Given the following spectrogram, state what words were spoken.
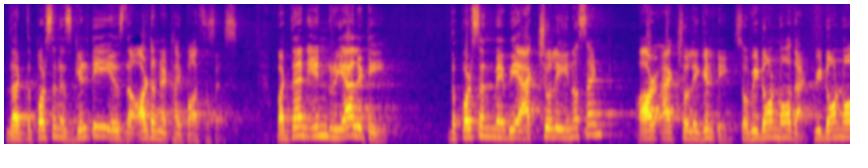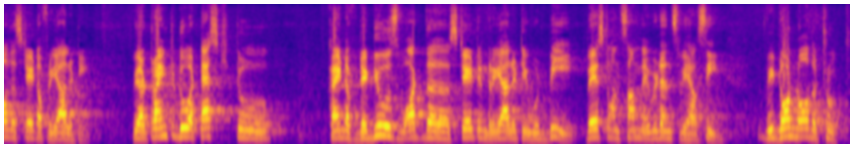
that the person is guilty is the alternate hypothesis. But then in reality the person may be actually innocent or actually guilty. So, we do not know that we do not know the state of reality. We are trying to do a test to kind of deduce what the state in reality would be based on some evidence we have seen. We do not know the truth.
